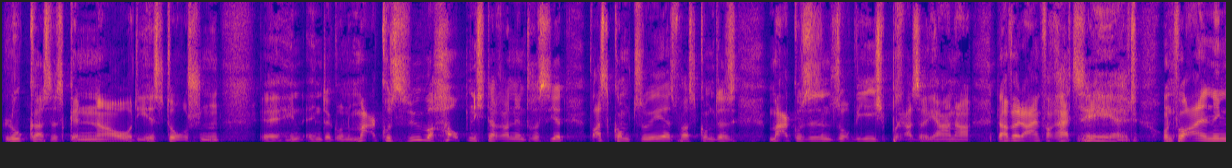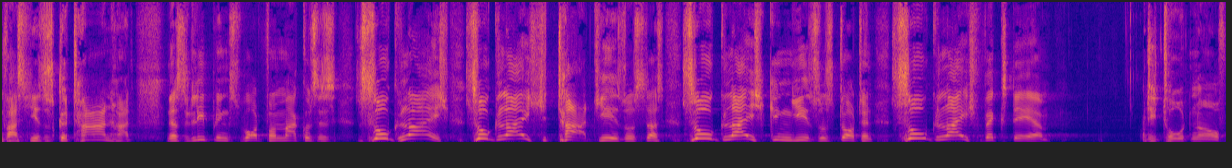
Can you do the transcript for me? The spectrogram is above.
Lukas ist genau die historischen äh, Hintergründe. Markus ist überhaupt nicht daran interessiert, was kommt zuerst, was kommt das. Markus sind so wie ich Brasilianer, da wird einfach erzählt und vor allen Dingen, was Jesus getan hat. Das Lieblingswort von Markus ist sogleich, sogleich tat Jesus das, sogleich ging Jesus dorthin, sogleich wächst er die Toten auf.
